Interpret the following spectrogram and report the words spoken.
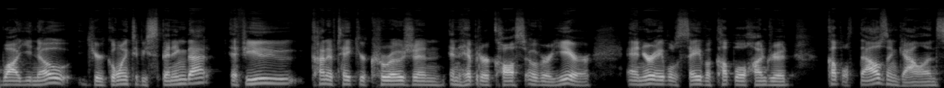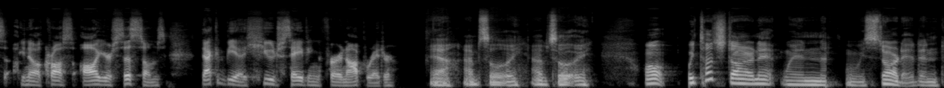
while you know you're going to be spending that, if you kind of take your corrosion inhibitor cost over a year and you're able to save a couple hundred, couple thousand gallons, you know, across all your systems, that could be a huge saving for an operator. Yeah, absolutely. Absolutely. Well, we touched on it when when we started, and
